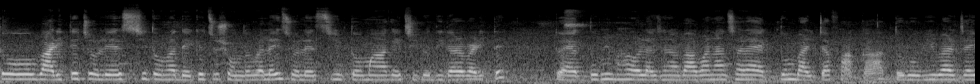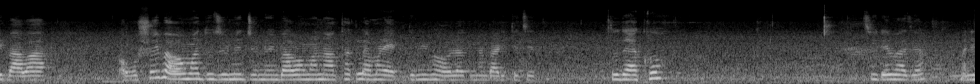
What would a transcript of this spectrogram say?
তো বাড়িতে চলে এসেছি, তোমরা দেখেছ সন্ধ্যাবেলায় চলে এসেছি। তো মা গেছিল দিদার বাড়িতে। তো একদমই ভালো লাগছে না। বাবা না ছাড়া একদম বাড়িটা ফাঁকা। তো রবিবার যাই বাবা, অবশ্যই বাবা মা দুজনের জন্যই। বাবা মা না থাকলে আমার একদমই ভালো লাগে না বাড়িতে যেতে। তো দেখো, চিড়ে ভাজা মানে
